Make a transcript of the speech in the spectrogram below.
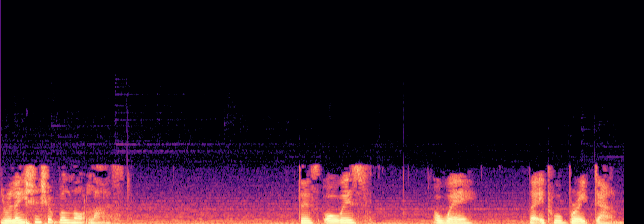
the relationship will not last. There's always a way that it will break down.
